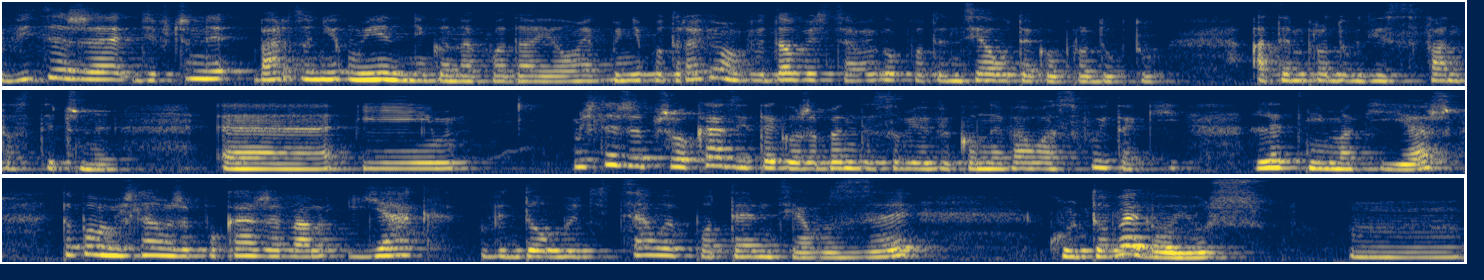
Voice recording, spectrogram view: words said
widzę, że dziewczyny bardzo nieumiejętnie go nakładają, jakby nie potrafią wydobyć całego potencjału tego produktu, a ten produkt jest fantastyczny. E, I myślę, że przy okazji tego, że będę sobie wykonywała swój taki letni makijaż, to pomyślałam, że pokażę Wam, jak wydobyć cały potencjał z kultowego już mm,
